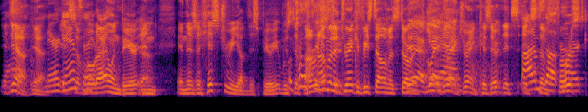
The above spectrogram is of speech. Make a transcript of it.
Yeah, yeah. It's a Narragansett. Rhode Island beer, and and there's a history of this beer. It was the tell us I'm, the first. I'm going to drink if he's telling a story. Yeah, go Yeah, ahead, drink, drink. drink, because it's it's the up, first. Mark.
